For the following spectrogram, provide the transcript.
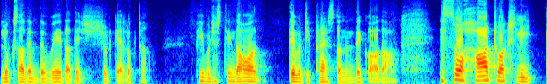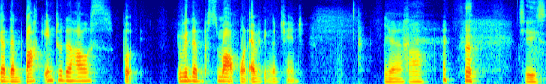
looks at them the way that they should get looked at. People just think that oh they were depressed and then they got out of the house. It's so hard to actually get them back into the house, but with the smartphone everything can change. Yeah. Wow. Jeez.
